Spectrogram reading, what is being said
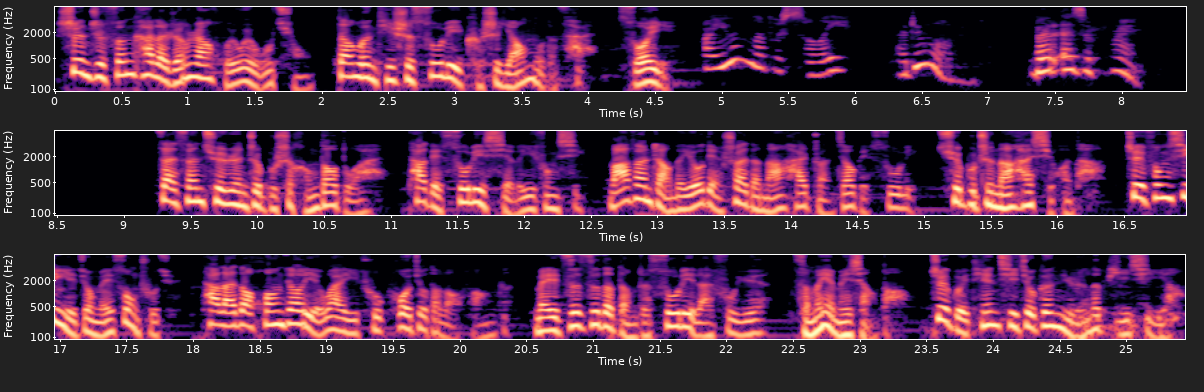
甚至分开了仍然回味无穷。但问题是，苏丽可是养母的菜，所以 Are you in love with Sully? I do love him, but as a friend. 再三确认这不是横刀夺爱，他给苏丽写了一封信，麻烦长得有点帅的男孩转交给苏丽，却不知男孩喜欢他，这封信也就没送出去。他来到荒郊野外一处破旧的老房子，美滋滋的等着苏丽来赴约。怎么也没想到，这鬼天气就跟女人的脾气一样，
